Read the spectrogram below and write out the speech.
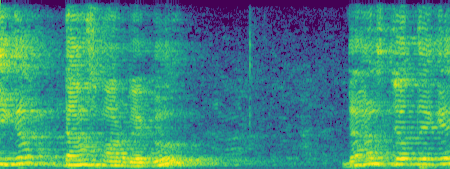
ಈಗ ಡಾನ್ಸ್ ಮಾಡಬೇಕು. ಡಾನ್ಸ್ ಜೊತೆಗೆ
